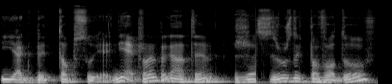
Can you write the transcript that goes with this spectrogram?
i jakby to psuje. Nie, problem polega na tym, że z różnych powodów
